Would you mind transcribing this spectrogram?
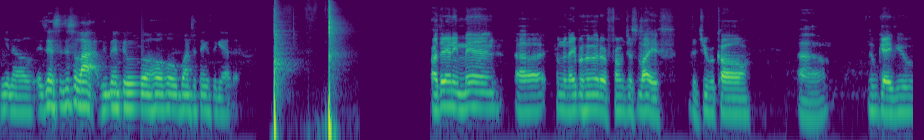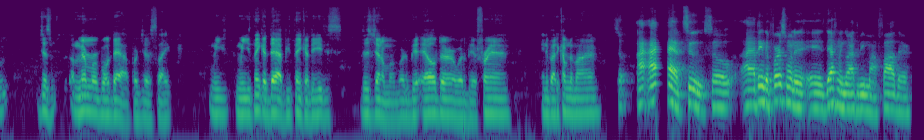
You know, it's just, it's just a lot. We've been through a whole, whole bunch of things together. Are there any men uh, from the neighborhood or from just life that you recall uh, who gave you just a memorable dap, or just like when you when you think of dap, you think of these this gentleman, whether it be an elder or whether it be a friend. Anybody come to mind? So I, I have two. So I think the first one is definitely going to have to be my father.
